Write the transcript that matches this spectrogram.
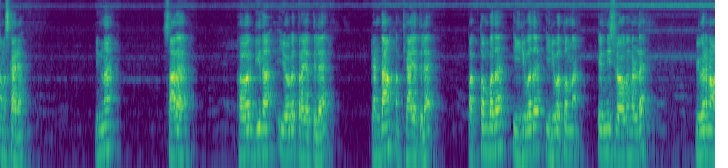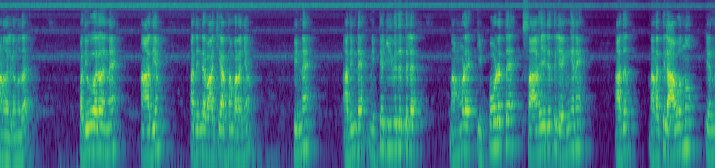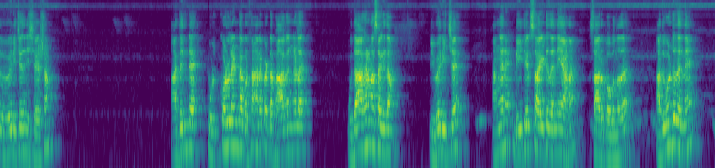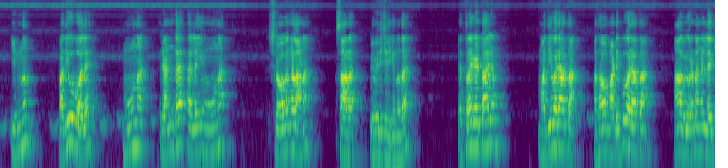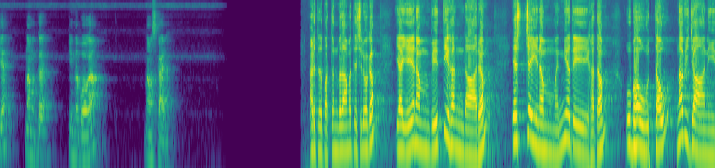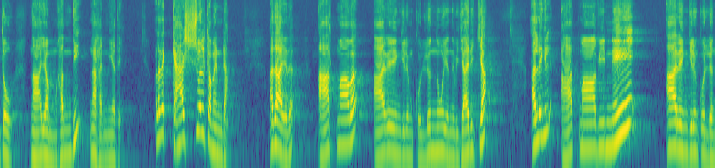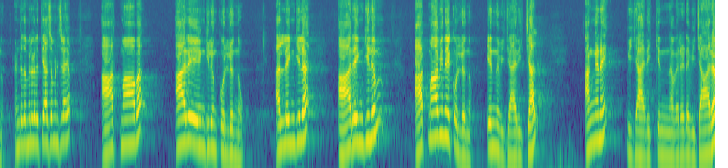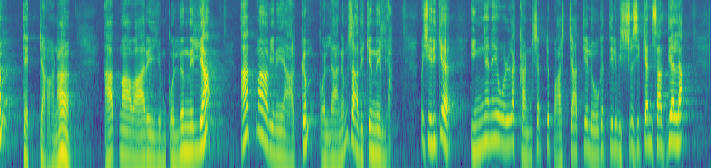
നമസ്കാരം. ഇന്ന് സാറ് ഭഗവത്ഗീത യോഗത്രയത്തിലെ രണ്ടാം അധ്യായത്തിലെ പത്തൊമ്പത് ഇരുപത് ഇരുപത്തൊന്ന് എന്നീ ശ്ലോകങ്ങളുടെ വിവരണമാണ് നൽകുന്നത്. പതിവ് പോലെ തന്നെ ആദ്യം അതിന്റെ വാക്യാർത്ഥം പറഞ്ഞു. പിന്നെ അതിന്റെ നിത്യജീവിതത്തിൽ നമ്മുടെ ഇപ്പോഴത്തെ സാഹചര്യത്തിൽ എങ്ങനെ അത് നടപ്പിലാവുന്നു എന്ന് വിവരിച്ചതിന് ശേഷം അതിന്റെ ഉൾക്കൊള്ളേണ്ട പ്രധാനപ്പെട്ട ഭാഗങ്ങൾ ഉദാഹരണ സഹിതം വിവരിച്ച് അങ്ങനെ ഡീറ്റെയിൽസ് ആയിട്ട് തന്നെയാണ് സാറ് പോകുന്നത്. അതുകൊണ്ട് തന്നെ ഇന്നും പതിവ് പോലെ മൂന്ന് രണ്ട് അല്ലെങ്കിൽ മൂന്ന് ശ്ലോകങ്ങളാണ് സാറ് വിവരിച്ചിരിക്കുന്നത്. എത്ര കേട്ടാലും മതി വരാത്ത അഥവാ മടുപ്പ് വരാത്ത ആ വിവരണങ്ങളിലേക്ക് നമുക്ക് ഇന്ന് പോകാം. നമസ്കാരം. അടുത്തത് പത്തൊൻപതാമത്തെ ശ്ലോകം. യേനം വേത്തിഹന്താരം യശ്ചൈനം മന്യതേ ഹതം ഉഭൗ തൗ ന വിജാനീതോ നായം ഹന്തി ന ഹന്യതേ. വളരെ കാഷ്വൽ കമന്റാണ് അതായത് ആത്മാവ് ആരെയെങ്കിലും കൊല്ലുന്നു എന്ന് വിചാരിക്കുക അല്ലെങ്കിൽ ആത്മാവിനെ ആരെങ്കിലും കൊല്ലുന്നു. രണ്ട് തമ്മിലുള്ള വ്യത്യാസം മനസ്സിലായോ? ആത്മാവ് ആരെയെങ്കിലും കൊല്ലുന്നു അല്ലെങ്കിൽ ആരെങ്കിലും ആത്മാവിനെ കൊല്ലുന്നു എന്ന് വിചാരിച്ചാൽ അങ്ങനെ വിചാരിക്കുന്നവരുടെ വിചാരം തെറ്റാണ്. ആത്മാവ് ആരെയും കൊല്ലുന്നില്ല. ആത്മാവിനെ ആർക്കും കൊല്ലാനും സാധിക്കുന്നില്ല. അപ്പം ശരിക്ക് ഇങ്ങനെയുള്ള കൺസെപ്റ്റ് പാശ്ചാത്യ ലോകത്തിൽ വിശ്വസിക്കാൻ സാധ്യമല്ല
